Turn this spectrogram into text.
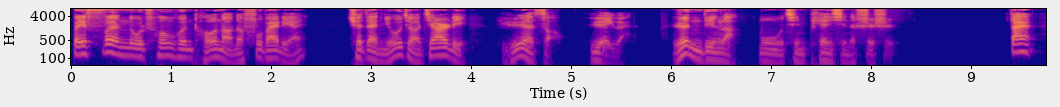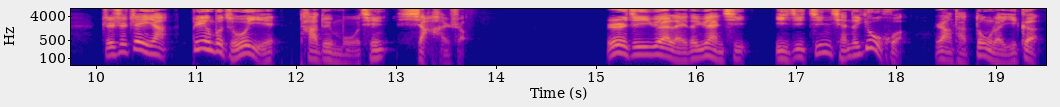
被愤怒冲昏头脑的傅白莲，却在牛角尖里越走越远。认定了母亲偏心的事实，但只是这样，并不足以他对母亲下狠手。日积月累的怨气以及金钱的诱惑，让他动了一个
